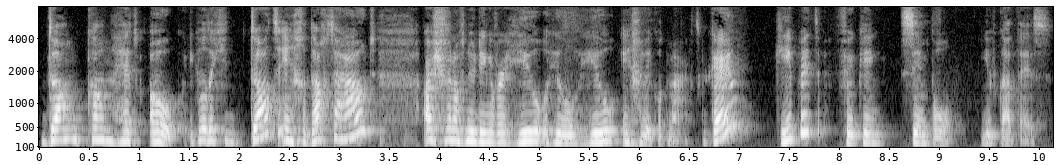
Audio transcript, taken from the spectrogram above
Dan kan het ook. Ik wil dat je dat in gedachten houdt. Als je vanaf nu dingen weer heel, heel, heel ingewikkeld maakt. Oké? Keep it fucking simple. You've got this.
